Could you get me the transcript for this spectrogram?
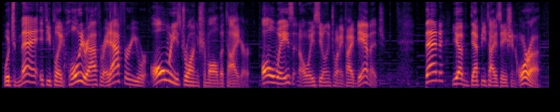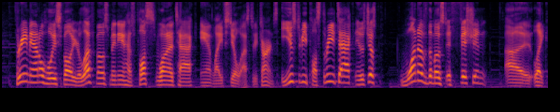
which meant if you played Holy Wrath right after, you were always drawing Shirvallah the Tiger. Always and always dealing 25 damage. Then you have Deputization Aura. Three mana holy spell, your leftmost minion has plus one attack and life steal last three turns. It used to be plus three attack, and it was just one of the most efficient, uh, like,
